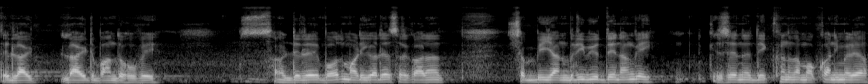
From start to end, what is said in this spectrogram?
ਤੇ ਲਾਈਟ ਲਾਈਟ ਬੰਦ ਹੋਵੇ। ਸਾਡੇ ਲਈ ਬਹੁਤ ਮਾੜੀ ਗੱਲ ਹੈ ਸਰਕਾਰਾਂ 26 ਜਨਵਰੀ ਵੀ ਉੱਦੇ ਲੰਘ ਗਈ। ਕਿਸੇ ਨੇ ਦੇਖਣ ਦਾ ਮੌਕਾ ਨਹੀਂ ਮਿਲਿਆ।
